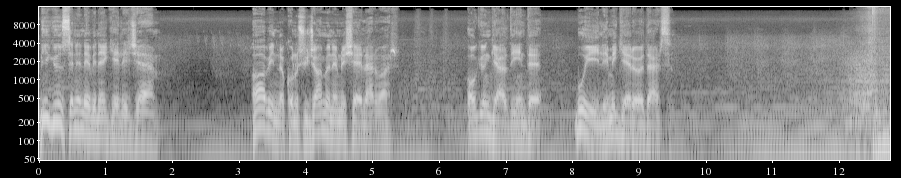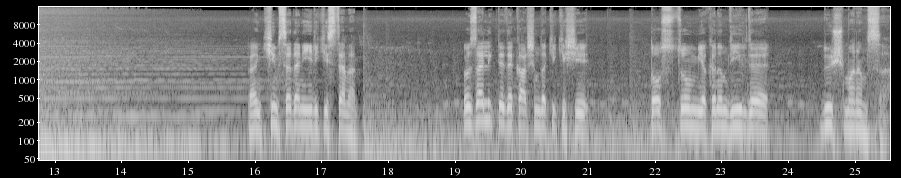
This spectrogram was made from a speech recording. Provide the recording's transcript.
Bir gün senin evine geleceğim. Abinle konuşacağım önemli şeyler var. O gün geldiğinde bu iyiliğimi geri ödersin. Ben kimseden iyilik istemem. Özellikle de karşımdaki kişi dostum, yakınım değil de düşmanımsa.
